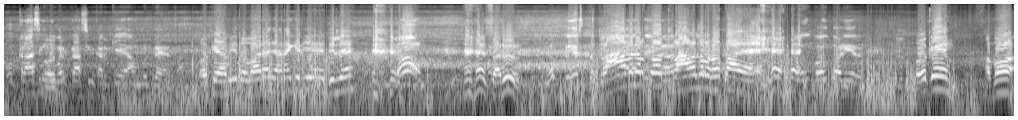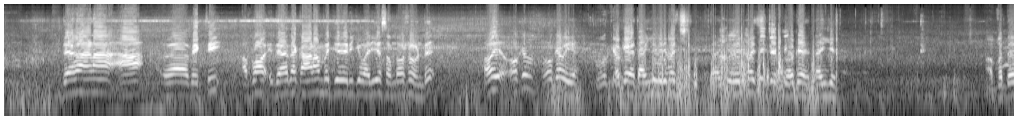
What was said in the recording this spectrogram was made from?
वो क्रॉसिंग रिवर क्रॉसिंग करके हम लोग गया था। ओके अभी दोबारा जाने के लिए दिल है? हाँ, जरूर वो प्लेस तो ट्रैवलर तो ट्रैवलर होता है बहुत बहुत बढ़िया रहता ഓക്കെ അപ്പോൾ ഇദ്ദേഹമാണ് ആ ആ, വ്യക്തി അപ്പോൾ ഇദ്ദേഹത്തെ കാണാൻ പറ്റിയത് എനിക്ക് വലിയ സന്തോഷമുണ്ട് അപ്പോൾ ഓക്കെ ഓക്കെ ഭയ്യ Okay. Okay thank you very much thank you very much okay thank you അപ്പോഴത്തെ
